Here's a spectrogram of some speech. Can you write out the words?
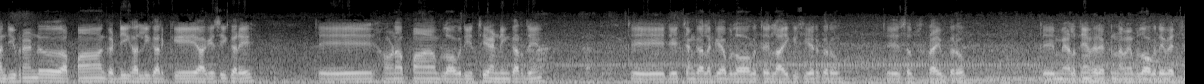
ਹਾਂਜੀ ਫਰੈਂਡ ਆਪਾਂ ਗੱਡੀ ਖਾਲੀ ਕਰਕੇ ਆ ਗਏ ਸੀ ਘਰੇ ਤੇ ਹੁਣ ਆਪਾਂ ਵਲੌਗ ਦੀ ਇੱਥੇ ਐਂਡਿੰਗ ਕਰਦੇ ਆਂ ਤੇ ਜੇ ਚੰਗਾ ਲੱਗਿਆ ਵਲੌਗ ਤੇ ਲਾਈਕ ਸ਼ੇਅਰ ਕਰੋ ਤੇ ਸਬਸਕ੍ਰਾਈਬ ਕਰੋ ਤੇ ਮਿਲਦੇ ਆਂ ਫਿਰ ਇੱਕ ਨਵੇਂ ਵਲੌਗ ਦੇ ਵਿੱਚ।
